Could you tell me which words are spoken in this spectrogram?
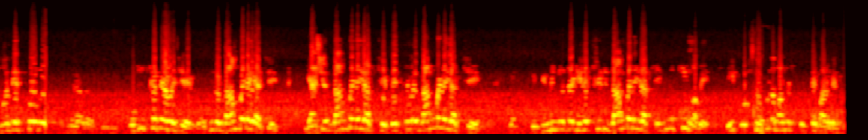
আমাদের তো ওষুধ খেতে হয়েছে, ওষুধের দাম বেড়ে গেছে গ্যাসের দাম বেড়ে যাচ্ছে, পেট্রোলের দাম বেড়ে যাচ্ছে, বিভিন্ন জায়গায় ইলেকট্রিসিটির দাম বেড়ে যাচ্ছে, এগুলো কি হবে? এই প্রশ্নগুলো মানুষ করতে পারবে না।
